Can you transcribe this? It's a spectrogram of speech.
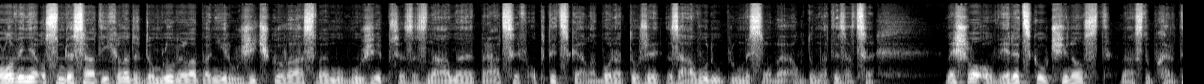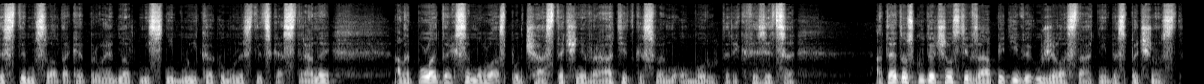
polovině 80. let domluvila paní Růžičková svému muži přes známé práci v optické laboratoři závodů průmyslové automatizace. Nešlo o vědeckou činnost, nástup chartisty musela také projednat místní buňka komunistické strany, ale po letech se mohla aspoň částečně vrátit ke svému oboru, tedy k fyzice. A této skutečnosti v zápětí využila státní bezpečnost.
